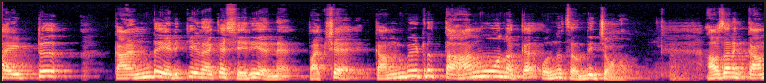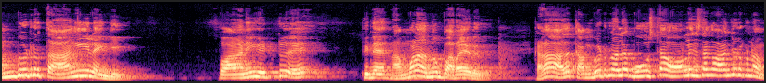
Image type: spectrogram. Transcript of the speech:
ആയിട്ട് കണ്ട് എഡിറ്റ് ചെയ്യണമൊക്കെ ശരി തന്നെ. പക്ഷേ കമ്പ്യൂട്ടർ താങ്ങുമോ എന്നൊക്കെ ഒന്ന് ശ്രദ്ധിച്ചോണം. അവസാനം കമ്പ്യൂട്ടർ താങ്ങിയില്ലെങ്കിൽ പണി കിട്ടുവേ. പിന്നെ നമ്മളതൊന്നും പറയരുത്. കാരണം അത് കമ്പ്യൂട്ടറിന് വല്ല ബൂസ്റ്റ് ഹോർലിക്സ് ഒക്കെ വാങ്ങിച്ചു കൊടുക്കണം.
